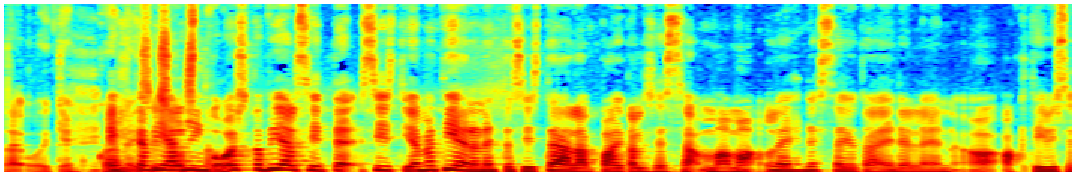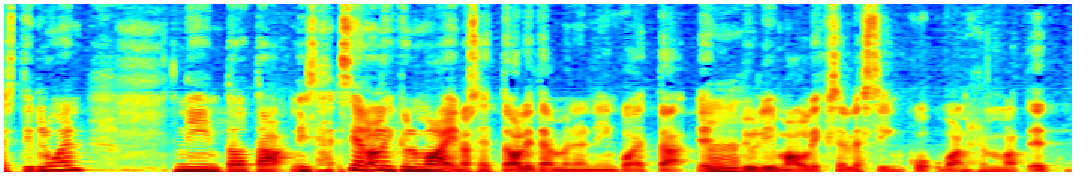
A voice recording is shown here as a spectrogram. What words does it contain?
Tai oikein, kukaan Ehkä ei siis vielä, niin kuin, olisiko vielä sitten, siis, ja mä tiedän, että siis täällä paikallisessa Mama-lehdessä, jota edelleen aktiivisesti luen, niin, tota, niin siellä oli kyllä mainos, että oli tämmöinen, niin kuin, että et mm. tylimallikselle sinkku vanhemmat, että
